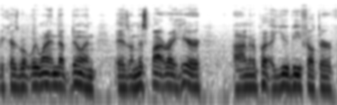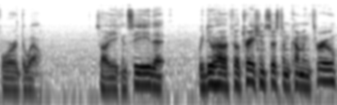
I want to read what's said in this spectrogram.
because what we wanna end up doing is on this spot right here, I'm gonna put a UV filter for the well. So you can see that we do have a filtration system coming through,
